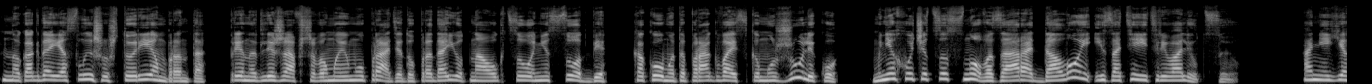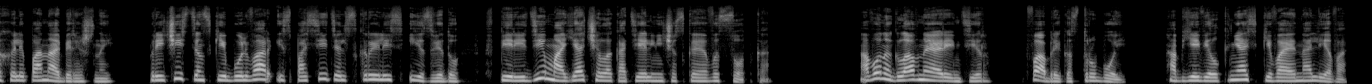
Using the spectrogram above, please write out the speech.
Но когда я слышу, что Рембранта, принадлежавшего моему прадеду, продают на аукционе Сотби какому-то парагвайскому жулику, мне хочется снова заорать долой и затеять революцию. Они ехали по набережной. Причистинский бульвар и Спаситель скрылись из виду. Впереди маячила котельническая высотка. А вон и главный ориентир — фабрика с трубой, — объявил князь, кивая налево.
